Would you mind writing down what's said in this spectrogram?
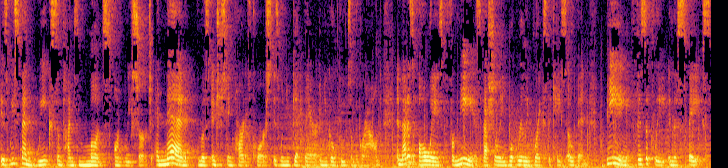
is we spend weeks, sometimes months on research. And then the most interesting part, of course, is when you get there and you go boots on the ground. And that is always, for me especially, what really breaks the case open. Being physically in the space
